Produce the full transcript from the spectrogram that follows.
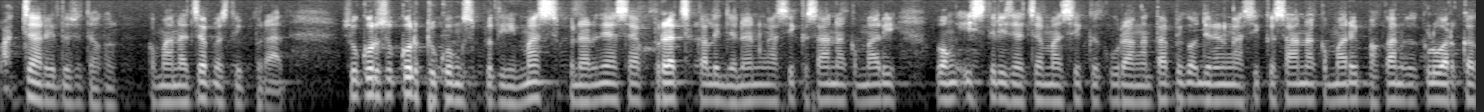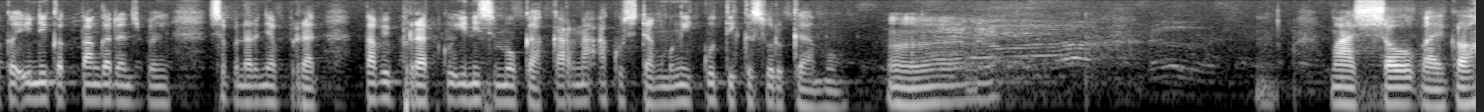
Wajar itu sotakoh, ke mana aja pasti berat. Syukur-syukur dukung seperti ini, Mas. Sebenarnya saya berat sekali jenengan ngasih ke sana kemari, wong istri saja masih kekurangan, tapi kok jenengan ngasih ke sana kemari bahkan ke keluarga, ke ini, ke tetangga dan sebagainya. Sebenarnya berat, tapi beratku ini semoga karena aku sedang mengikuti ke surgamu. Hmm. Masuk baik kok.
